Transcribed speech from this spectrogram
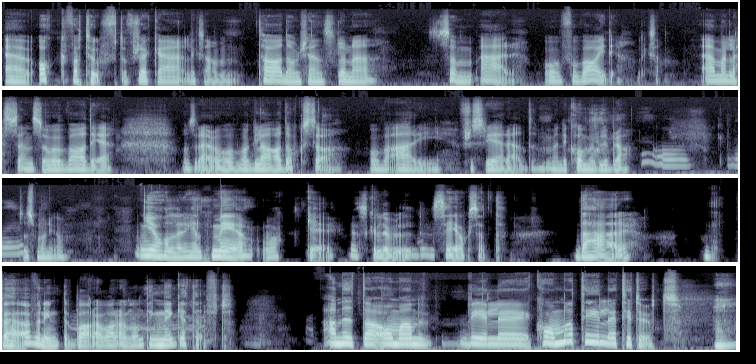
Eh, och vara tufft och försöka liksom, ta de känslorna som är och få vara i det. Liksom. Är man ledsen så var det och, så där, och var glad också och var arg, frustrerad. Men det kommer bli bra så småningom. Jag håller helt med och eh, jag skulle väl säga också att det här behöver inte bara vara någonting negativt. Anita, om man vill eh, komma till Titut, mm.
